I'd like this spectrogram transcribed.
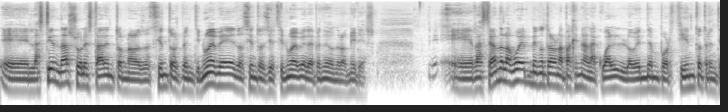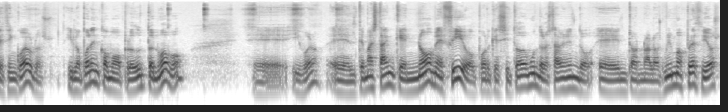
Eh, en las tiendas suele estar en torno a los 229, 219, depende de donde lo mires. Eh, rastreando la web me he encontrado una página en la cual lo venden por 135 euros y lo ponen como producto nuevo eh, y bueno, el tema está en que no me fío, porque si todo el mundo lo está vendiendo eh, en torno a los mismos precios,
